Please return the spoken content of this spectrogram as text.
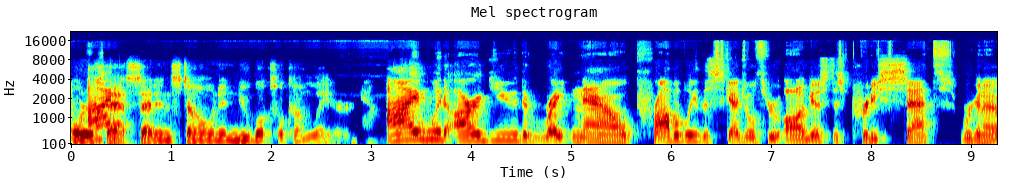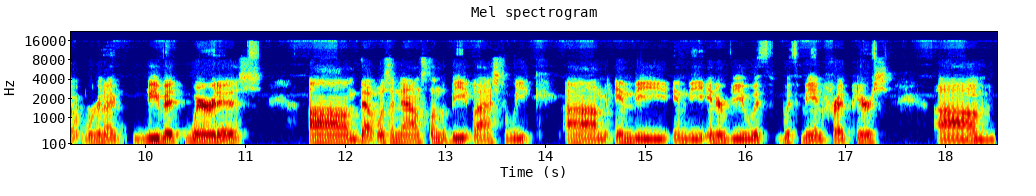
or is I, that set in stone and new books will come later? I would argue that right now, probably the schedule through August is pretty set. We're gonna we're gonna leave it where it is. Um, that was announced on the beat last week um, in the in the interview with with me and Fred Pierce. Um,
